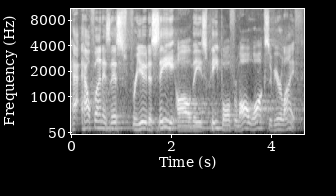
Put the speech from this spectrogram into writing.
How, how fun is this for you to see all these people from all walks of your life?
